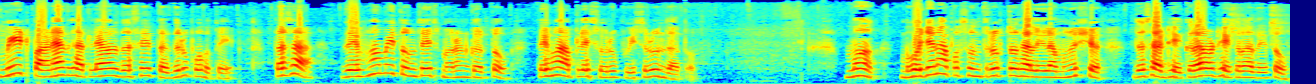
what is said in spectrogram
मीठ पाण्यात घातल्यावर जसे तद्रूप होते तसा जेव्हा मी तुमचे स्मरण करतो तेव्हा आपले स्वरूप विसरून जातो. मग भोजनापासून तृप्त झालेला मनुष्य जसा ढेकरावर ढेकरा देतो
